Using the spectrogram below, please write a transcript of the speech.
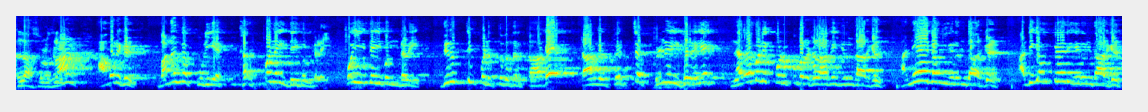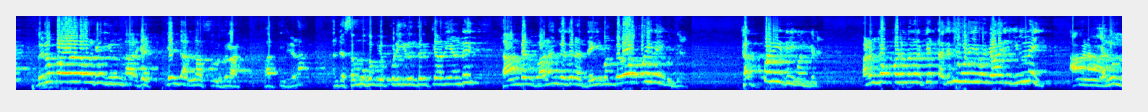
அல்லாஹ் சொல்கிறான் அவர்கள் வணங்கக்கூடிய கற்பனை தெய்வங்களை பொய் தெய்வங்களை திருப்திப்படுத்துவதற்காக தாங்கள் பெற்ற பிள்ளைகளையே நரபலி கொடுப்பவர்களாக இருந்தார்கள். அநேகம் இருந்தார்கள். அதிகம் பேர் இருந்தார்கள். பெரும்பாலானவர்கள் இருந்தார்கள் என்று அல்லாஹ் சொல்கிறான். பார்த்தீர்களா? அந்த சமூகம் எப்படி இருந்திருக்கிறது என்று? தாங்கள் வணங்குகிற தெய்வங்களோ பொய் தெய்வங்கள். கற்பனை தெய்வங்கள். வணங்கப்படுவதற்கு தகுதி உடையவர்களாக இல்லை. ஆனாலும்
